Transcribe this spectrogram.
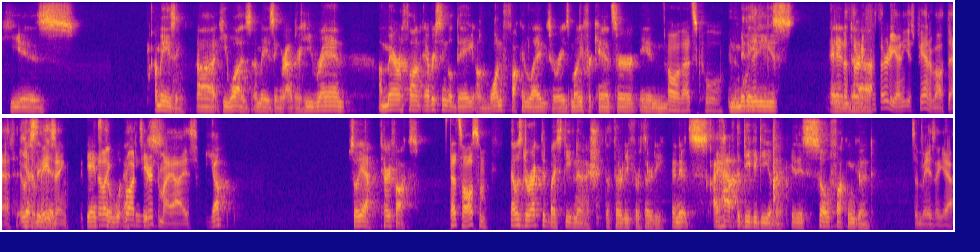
He is amazing. Uh, he was amazing, rather. He ran a marathon every single day on one fucking leg to raise money for cancer in Oh, that's cool. in the mid Well, they- '80s. They did a 30 uh, for 30 on ESPN about that. It Yes, was they did. amazing. against It like the, brought tears was- to my eyes. Yep. So yeah, Terry Fox. That's awesome. That was directed by Steve Nash, the 30 for 30. And it's I have the DVD of it. It is so fucking good. It's amazing. Yeah.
